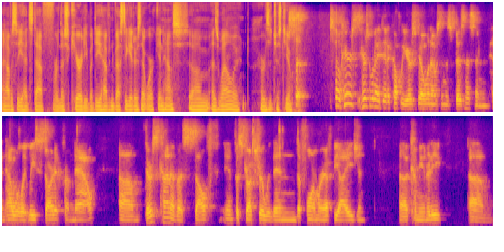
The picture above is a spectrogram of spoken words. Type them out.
obviously you had staff for the security, but do you have investigators that work in house um, as well, or, or is it just you? So, so here's here's what I did a couple years ago when I was in this business, and and how we'll at least start it from now. Um, there's kind of a self infrastructure within the former FBI agent uh, community. Um,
